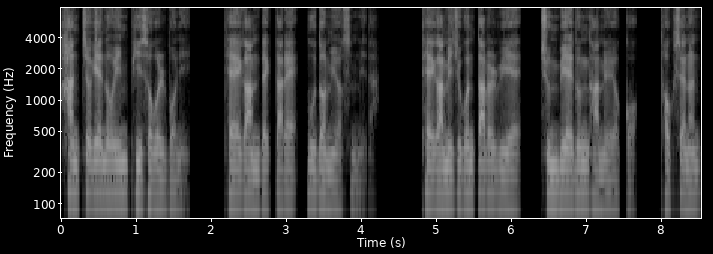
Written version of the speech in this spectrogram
한쪽에 놓인 비석을 보니 대감댁 딸의 무덤이었습니다. 대감이 죽은 딸을 위해 준비해둔 가묘였고 덕새는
